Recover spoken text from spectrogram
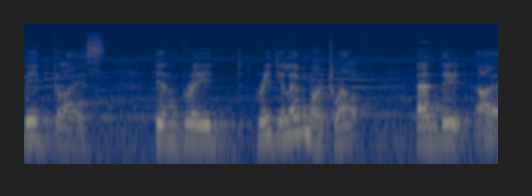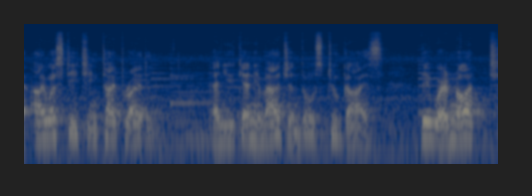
big guys in grade, grade 11 or 12 and they, I, I was teaching typewriting. And you can imagine those two guys, they were not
